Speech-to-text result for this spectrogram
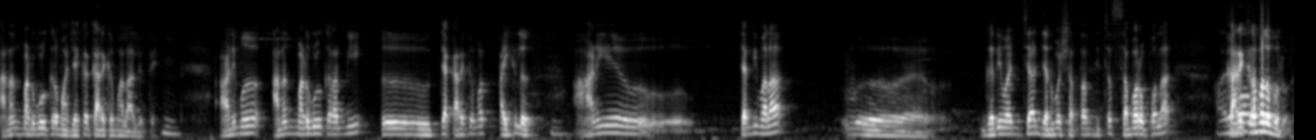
आनंद माडगुळकर माझ्या एका कार्यक्रमाला आले होते. आणि मग आनंद माडगुळकरांनी त्या कार्यक्रमात ऐकलं. आणि त्यांनी मला गदिमांच्या जन्मशताब्दीच्या समारोपाला. कार्यक्रमाला बोलवलं.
